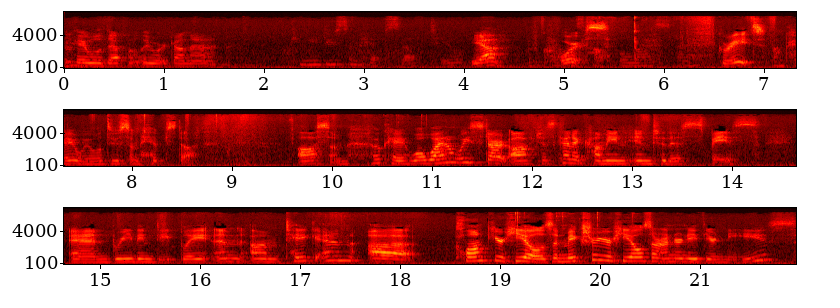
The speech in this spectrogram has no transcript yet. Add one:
Okay, mm-hmm. we'll definitely work on that. Can you do some hip stuff too? Yeah, of course. Great. Okay, we will do some hip stuff. Awesome. Okay, well, why don't we start off just kind of coming into this space and breathing deeply and um, take and uh, clunk your heels and make sure your heels are underneath your knees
